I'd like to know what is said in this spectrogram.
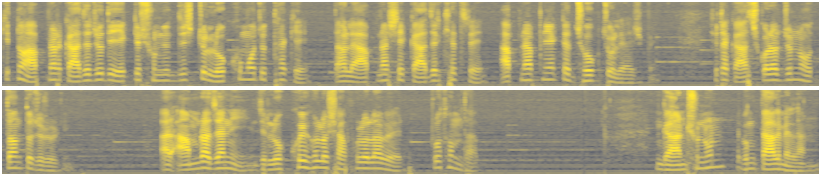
কিন্তু আপনার কাজে যদি একটি সুনির্দিষ্ট লক্ষ্য মজুদ থাকে, তাহলে আপনার সেই কাজের ক্ষেত্রে আপনা আপনি একটা ঝোঁক চলে আসবে। সেটা কাজ করার জন্য অত্যন্ত জরুরি। আর আমরা জানি যে লক্ষ্যই হলো সাফল্য লাভের প্রথম ধাপ। গান শুনুন এবং তাল মেলান।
